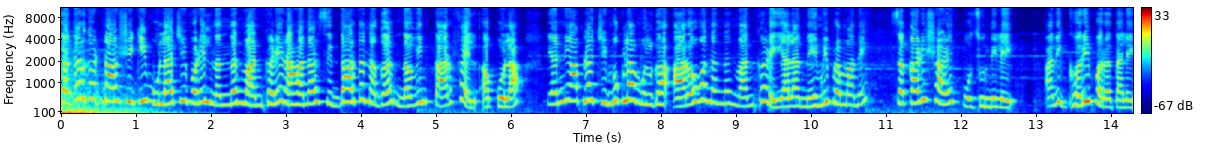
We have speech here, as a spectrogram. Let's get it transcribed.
सदर घटना अशी की मुलाचे वडील नंदन वानखडे राहणार सिद्धार्थ नगर नवीन तारफेल अकोला. यांनी आपला चिमुकला मुलगा आरोह नंदन वानखडे याला नेहमीप्रमाणे सकाळी शाळेत पोचून दिले. आणि घरी परत आले.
